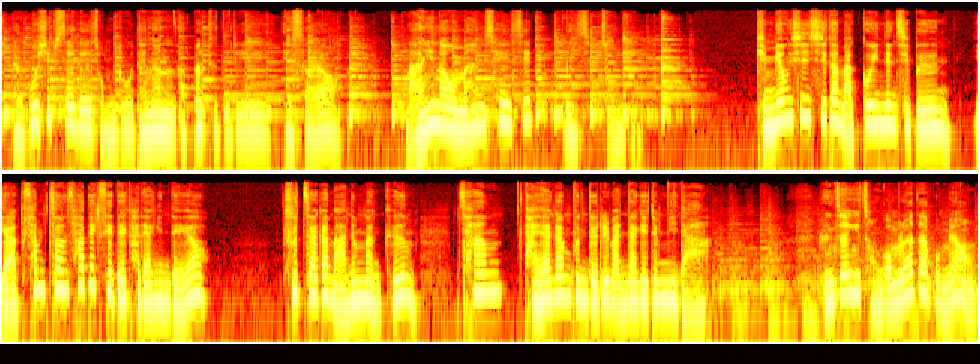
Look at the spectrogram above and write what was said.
150세대 정도 되는 아파트들이 있어요. 많이 나오면 한 3집, 4집 정도. 김명신 씨가 맡고 있는 집은 약 3,400세대 가량인데요. 숫자가 많은 만큼 참 다양한 분들을 만나게 됩니다. 굉장히 점검을 하다 보면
